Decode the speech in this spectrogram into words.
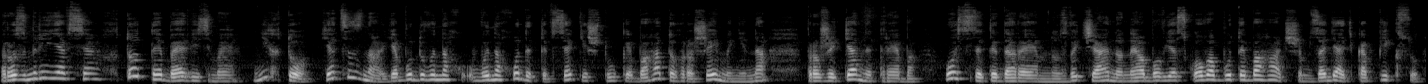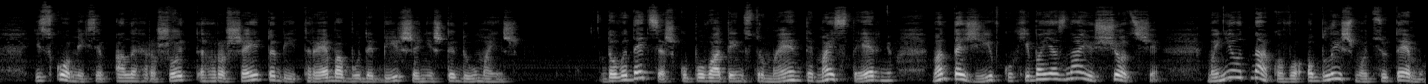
Розмріявся, хто тебе візьме? Ніхто. Я це знаю. Я буду винах- винаходити всякі штуки, багато грошей мені на прожиття не треба. Ось це ти даремно. Звичайно, не обов'язково бути багатшим за дядька Піксу із коміксів, але грошей, грошей тобі треба буде більше, ніж ти думаєш. Доведеться ж купувати інструменти, майстерню, вантажівку. Хіба я знаю, що ще? Мені однаково облишмо цю тему.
